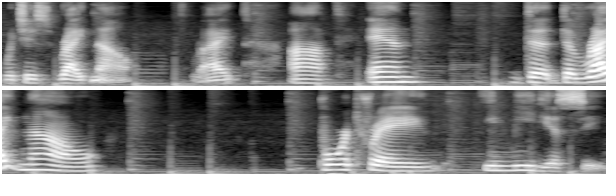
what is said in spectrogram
which is right now, right? Uh, and the the right now portray immediacy,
